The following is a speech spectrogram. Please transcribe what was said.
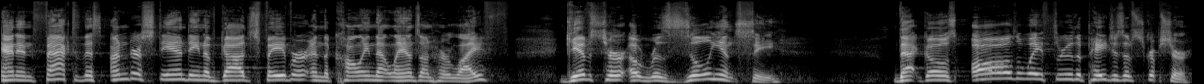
And in fact, this understanding of God's favor and the calling that lands on her life gives her a resiliency that goes all the way through the pages of Scripture.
